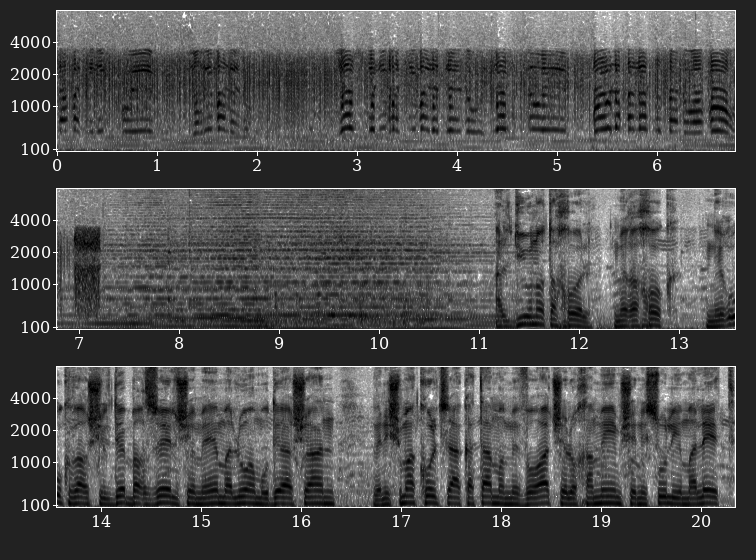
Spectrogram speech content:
כמה טילים תקועים, יורים עלינו. יש טילים רצים על ידינו, יש פצועים, בואו לחלץ אותנו, עבור. על דיונות החול, מרחוק, נראו כבר שלדי ברזל שמהם עלו עמודי עשן ונשמע קול צעקתם המבועת של לוחמים שניסו להימלט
